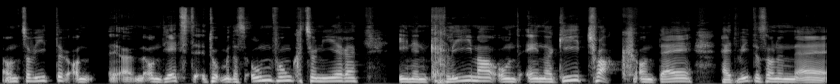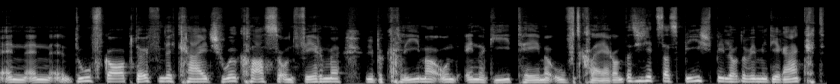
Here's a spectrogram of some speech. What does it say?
und so weiter. Und, äh, und jetzt tut man das umfunktionieren in einen Klima- und Energietruck. Und der hat wieder so einen, äh, einen, einen, die Aufgabe, die Öffentlichkeit, Schulklassen und Firmen über Klima- und Energiethemen aufzuklären. Und das ist jetzt das Beispiel, oder wie man direkt,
